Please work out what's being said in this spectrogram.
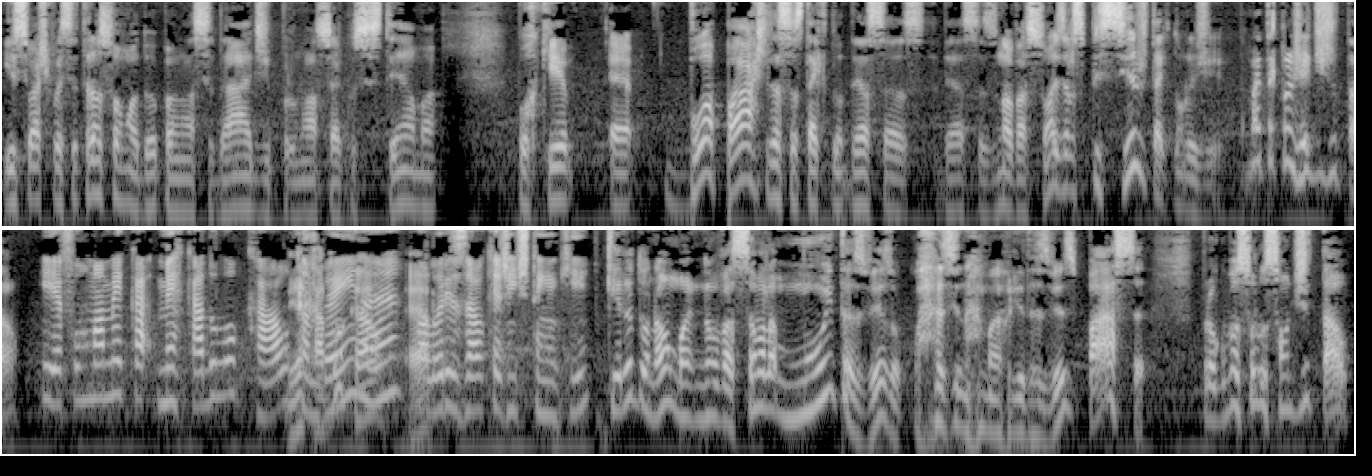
Isso eu acho que vai ser transformador para a nossa cidade, para o nosso ecossistema, porque é, boa parte dessas, dessas, dessas inovações elas precisam de tecnologia, mas tecnologia digital. E é formar mercado local Mercado também, local, né? é. Valorizar o que a gente tem aqui. Querendo ou não, uma inovação, ela muitas vezes, ou quase na maioria das vezes, passa por alguma solução digital.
